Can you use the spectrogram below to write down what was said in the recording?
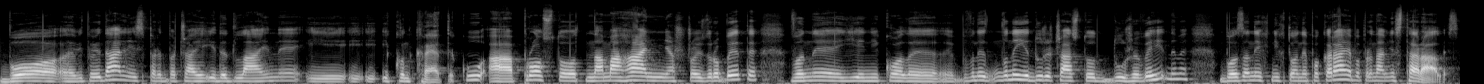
Бо е, відповідальність передбачає і дедлайни, і, і, і, конкретику, а просто намагання щось зробити, вони є ніколи, вони, вони є дуже часто дуже вигідними, бо за них ніхто не покарає, бо принаймні старались.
